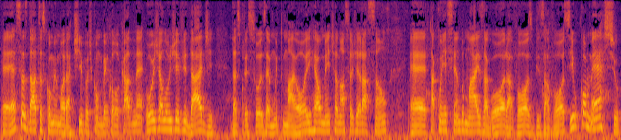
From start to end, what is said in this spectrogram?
É, essas datas comemorativas, como bem colocado, né? Hoje a longevidade das pessoas é muito maior e realmente a nossa geração está é, tá conhecendo mais agora avós, bisavós e o comércio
